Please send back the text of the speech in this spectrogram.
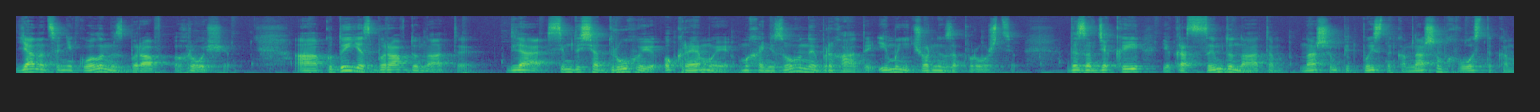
Я на це ніколи не збирав гроші. А куди я збирав донати? Для 72-ї окремої механізованої бригади імені чорних запорожців, де завдяки якраз цим донатам, нашим підписникам, нашим хвостикам,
